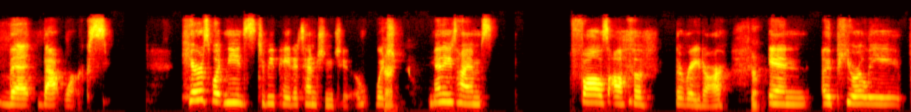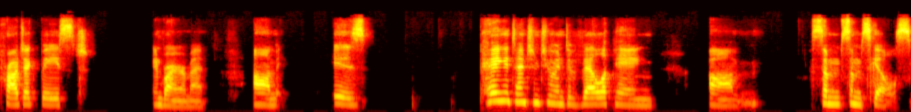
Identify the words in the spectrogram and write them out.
that that works. Here's what needs to be paid attention to, which okay. many times falls off of the radar sure. in a purely project based environment um, is paying attention to and developing um, some some skills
